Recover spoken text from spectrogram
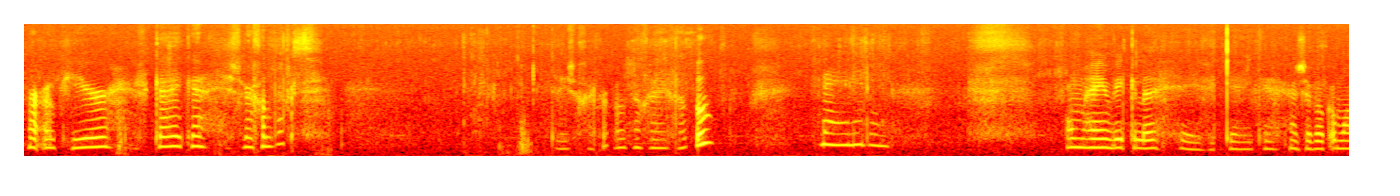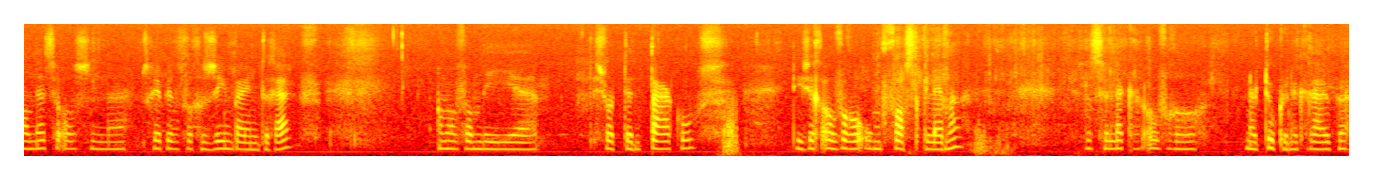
Maar ook hier, even kijken, is het weer gelukt. Deze ga ik er ook nog even. Oeh! Nee, niet doen omheen wikkelen. Even kijken. En ze hebben ook allemaal net zoals een, uh, misschien heb je dat wel gezien bij een druif. Allemaal van die uh, soort tentakels die zich overal om vastklemmen. Zodat ze lekker overal naartoe kunnen kruipen.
